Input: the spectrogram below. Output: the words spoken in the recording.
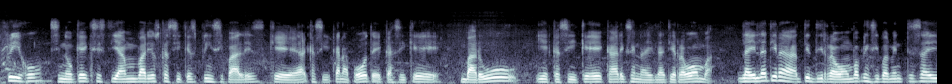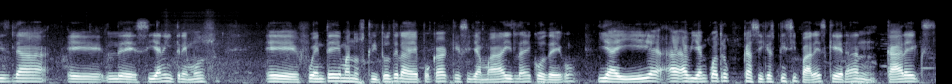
fijo, sino que existían varios caciques principales, que era el cacique Canapote, el cacique Barú y el cacique Carex en la isla de Tierra Bomba. La isla Tierra, Bomba, principalmente esa isla, eh, le decían y tenemos eh, fuente de manuscritos de la época que se llamaba Isla de Codego. Y ahí a- habían cuatro caciques principales que eran Carex,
